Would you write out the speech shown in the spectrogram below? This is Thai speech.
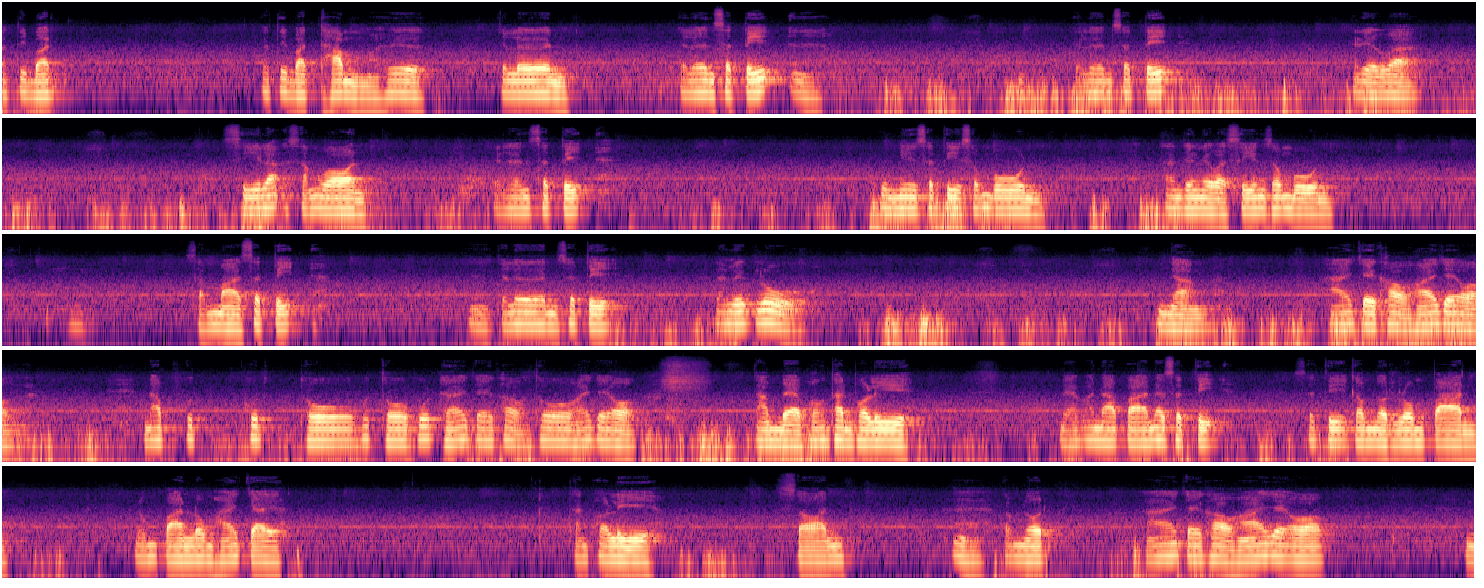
ปฏิบัติ ปฏิบัติธรรมคือเจริญ เจริญสติ เจริญสติ เรียกว่า ศีลสังวร เจริญสติ ผู้มีสติสมบูรณ์ท่านจึงเรียกว่าศีลสมบูรณ์ สัมมาสติเจริญสติระลึกรู้อย่างหายใจเข้าหายใจออก นับพุทพุทโธพุทโธพุทหายใจเข้าโธหายใจออก ตามแบบของท่านพอลีแบบอนาปานสติ สติกำหนดลมปาน ลมปานลมหายใจ ท่านพอลี สอนกำหนด หายใจเข้าหายใจออก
